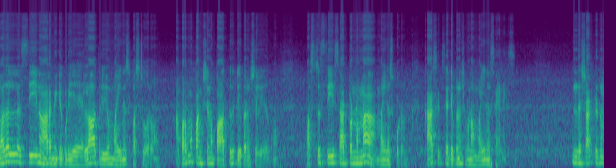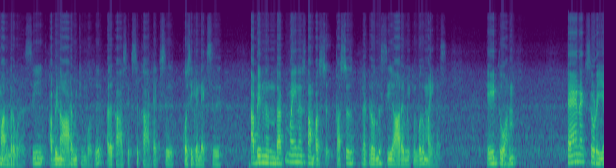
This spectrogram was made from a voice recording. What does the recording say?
முதல்ல சீன்னு ஆரம்பிக்கக்கூடிய எல்லாத்துலேயும் மைனஸ் ஃபஸ்ட்டு வரும். அப்புறமா ஃபங்க்ஷனை பார்த்து டிஃபரன்ஷியல் எழுதணும். ஃபஸ்ட்டு சி ஸ்டார்ட் பண்ணோம்னா மைனஸ் போடணும் காஸ் எக்ஸை டிஃபரன்ஸ் பண்ணால் மைனஸ் சைன் எக்ஸ் இந்த ஷார்ட்கட்டும் மறந்துடக்கூடாது சி அப்படின்னு ஆரம்பிக்கும் போது அது cos X cot X cosecant X அப்படின்னு இருந்தாக்க மைனஸ் தான் ஃபஸ்ட்டு ஃபஸ்ட்டு லெட்டர் வந்து சி ஆரம்பிக்கும் போது மைனஸ் எயித்து ஒன் டேன் எக்ஸுடைய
